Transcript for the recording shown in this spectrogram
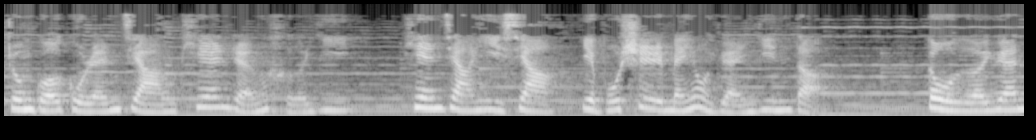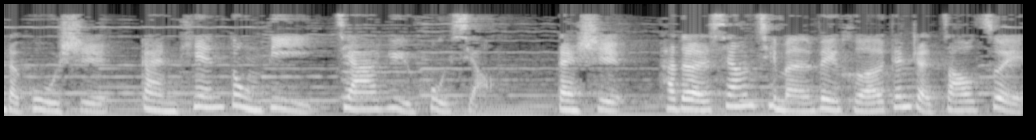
中国古人讲天人合一。天降异象也不是没有原因的，窦娥冤的故事感天动地，家喻户晓。但是他的乡亲们为何跟着遭罪，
